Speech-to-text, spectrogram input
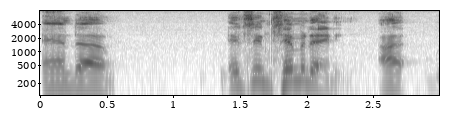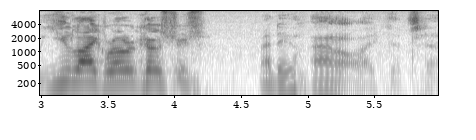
and uh, it's intimidating. I you like roller coasters? I do. I don't like that stuff.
